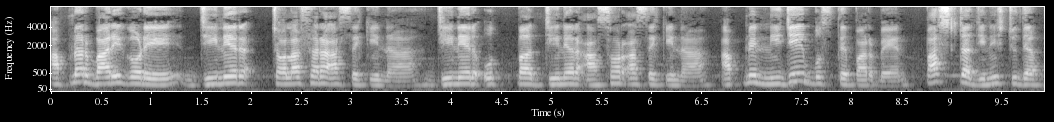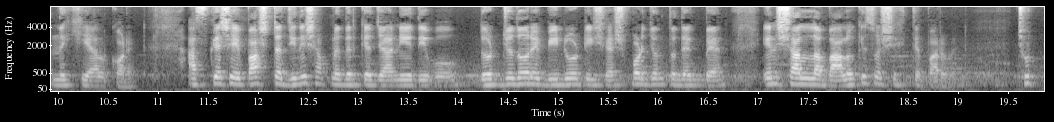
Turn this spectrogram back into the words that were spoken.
আপনার বাড়ি গড়ে জিনের চলাফেরা আছে কিনা, জিনের উৎপাদ জিনের আসর আছে কিনা, আপনি নিজেই বুঝতে পারবেন। পাঁচটা জিনিস যদি আপনি খেয়াল করেন। আজকে সেই পাঁচটা জিনিস আপনাদেরকে জানিয়ে দিব। ধৈর্য ধরে ভিডিওটি শেষ পর্যন্ত দেখবেন। ইনশাল্লাহ ভালো কিছু শিখতে পারবেন। ছোট্ট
